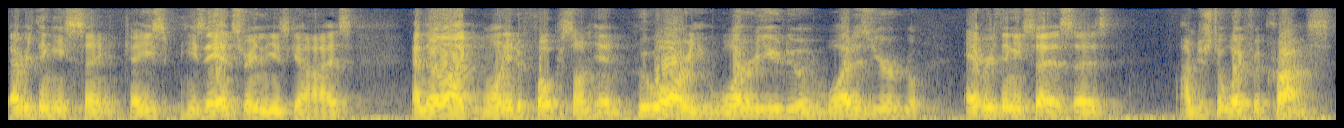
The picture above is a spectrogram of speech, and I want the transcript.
everything he's saying. Okay, he's he's answering these guys, and they're like wanting to focus on him. Who are you? What are you doing? What is your everything he says says, I'm just a way for Christ.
